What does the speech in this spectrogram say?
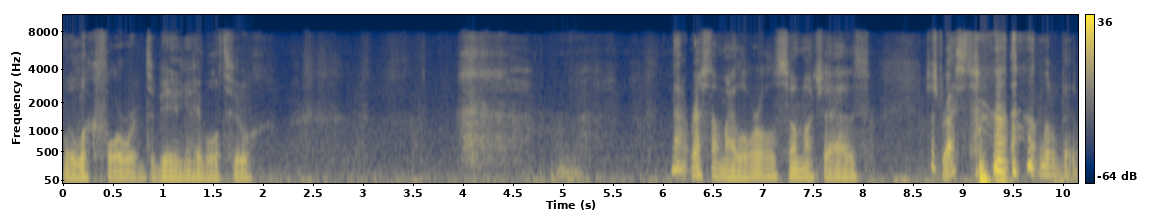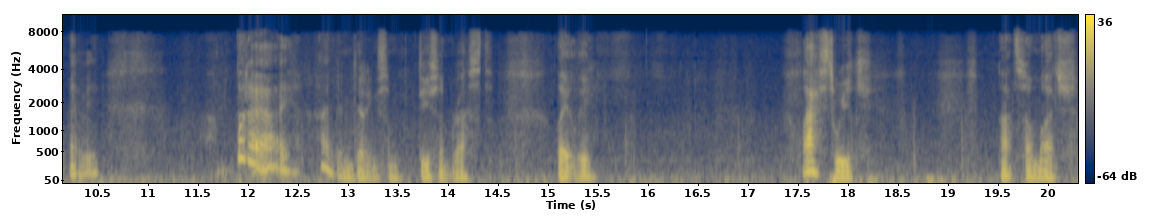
we'll look forward to being able to not rest on my laurels so much as just rest a little bit maybe. But I, I I've been getting some decent rest lately. Last week, not so much.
